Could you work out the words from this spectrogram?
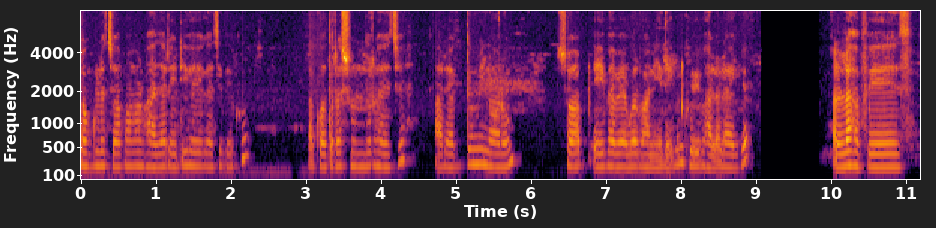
সবগুলো চপ আমার ভাজা রেডি হয়ে গেছে, দেখুন। আর কতটা সুন্দর হয়েছে। আর একদমই নরম। সফট এইভাবে একবার বানিয়ে দেখবেন, খুবই ভালো লাগবে। আল্লাহ হাফেজ।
